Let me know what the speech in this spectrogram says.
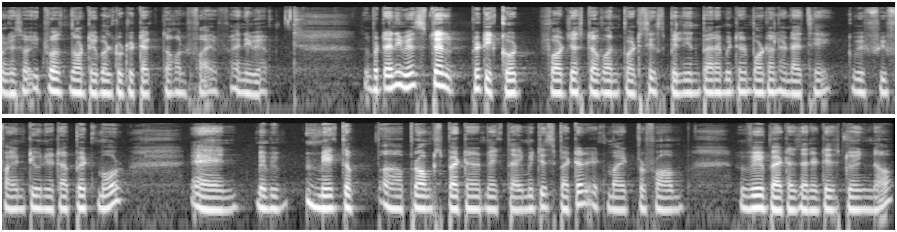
okay so it was not able to detect all five anyway. But anyway still pretty good for just a 1.6 billion parameter model and i think if we fine tune it a bit more and maybe make the uh, prompts better make the images better it might perform way better than it is doing now.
